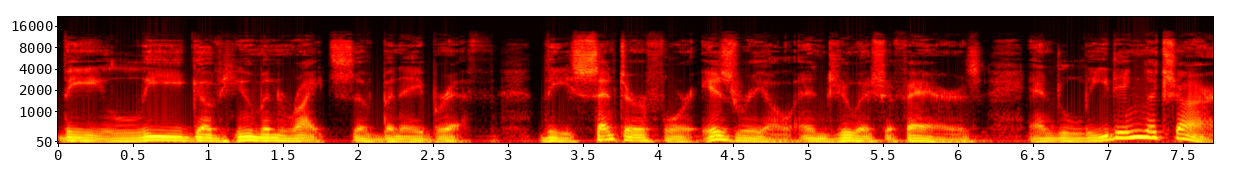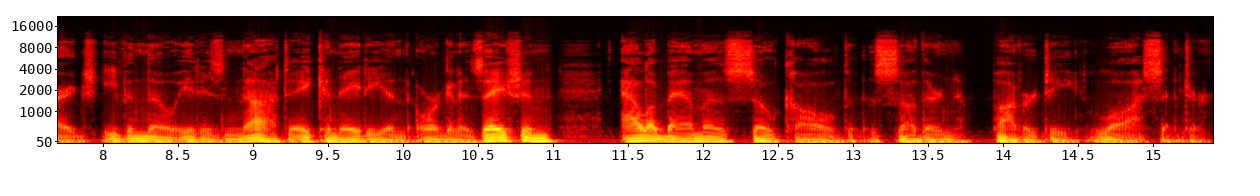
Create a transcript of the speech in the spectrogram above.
the League of Human Rights of B'nai B'rith, the Center for Israel and Jewish Affairs, and leading the charge, even though it is not a Canadian organization, Alabama's so-called Southern Poverty Law Center.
